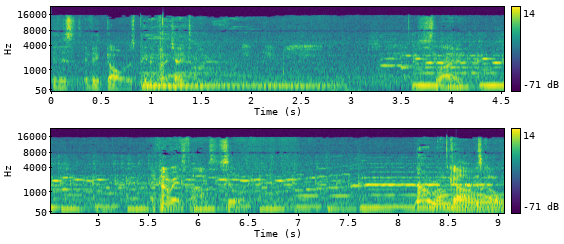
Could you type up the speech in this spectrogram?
If it's, if it's gold, it's peanut butter jelly time. Slow. They can't react fast. Silver. No, wrong. Gold. It's gold.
